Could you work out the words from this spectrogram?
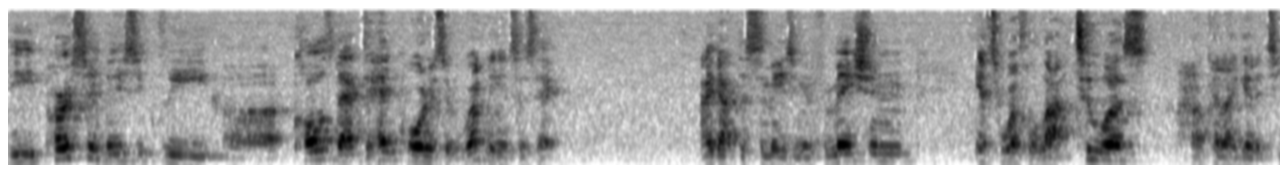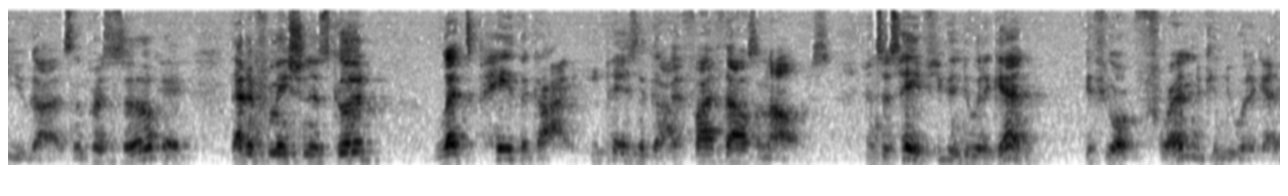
the person basically uh, calls back to headquarters at Rodney and says, hey, I got this amazing information. It's worth a lot to us. How can I get it to you guys? And the person says, okay, that information is good. Let's pay the guy. He pays the guy $5,000 and says, hey, if you can do it again, if your friend can do it again,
